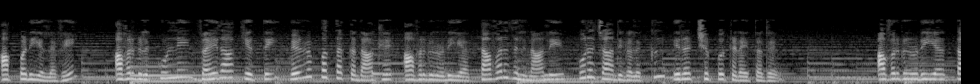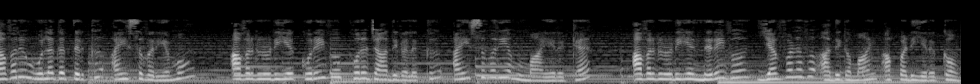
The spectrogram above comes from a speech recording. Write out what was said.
அப்படியல்லவே அவர்களுக்குள்ளே வைராக்கியத்தை எழுப்பத்தக்கதாக அவர்களுடைய தவறுதலினாலே புறஜாதிகளுக்கு இரட்சிப்பு கிடைத்தது. அவர்களுடைய தவறு உலகத்திற்கு ஐசுவரியமும் அவர்களுடைய குறைவு புறஜாதிகளுக்கு ஐசுவரியமுமாயிருக்க அவர்களுடைய நிறைவு எவ்வளவு அதிகமாய் அப்படி இருக்கும்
